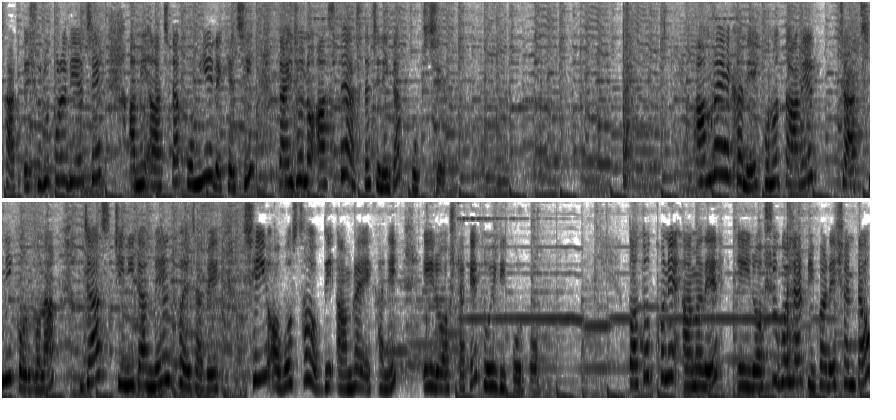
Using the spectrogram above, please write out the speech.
ছাড়তে শুরু করে দিয়েছে। আমি আঁচটা কমিয়ে রেখেছি, তাই জন্য আস্তে আস্তে চিনিটা ফুটছে। আমরা এখানে কোনো তারের চাটনি করব না। জাস্ট চিনিটা মেল্ট হয়ে যাবে। সেই অবস্থা অবধি আমরা এখানে এই রসটাকে তৈরি করব। ততক্ষণে আমাদের এই রসগোল্লার প্রিপারেশনটাও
